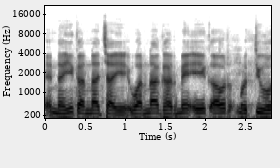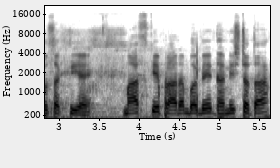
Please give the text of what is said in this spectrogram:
नहीं करना चाहिए, वरना घर में एक और मृत्यु हो सकती है। मास के प्रारंभ में धनिष्ठता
